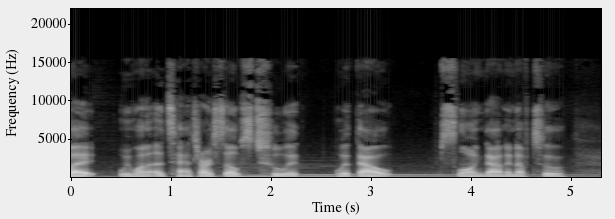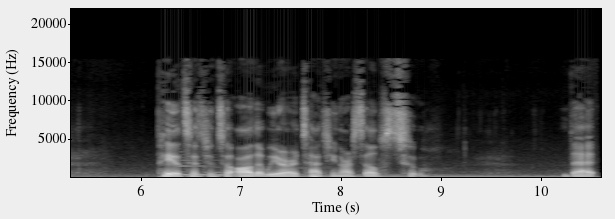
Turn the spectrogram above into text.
but we want to attach ourselves to it without slowing down enough to pay attention to all that we are attaching ourselves to. That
